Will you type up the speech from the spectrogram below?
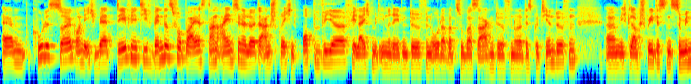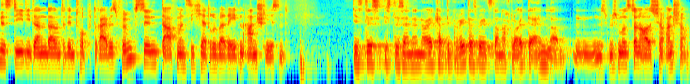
Ähm, cooles Zeug und ich werde definitiv, wenn das vorbei ist, dann einzelne Leute ansprechen, ob wir vielleicht mit ihnen reden dürfen oder dazu was sagen dürfen oder diskutieren dürfen. Ähm, ich glaube, spätestens zumindest die, die dann da unter den Top 3 bis 5 sind, da darf man sicher drüber reden anschließend. Ist das, ist das eine neue Kategorie, dass wir jetzt dann auch Leute einladen? Das müssen wir uns dann anschauen.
